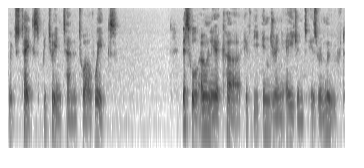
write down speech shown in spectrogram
which takes between 10 and 12 weeks. This will only occur if the injuring agent is removed.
